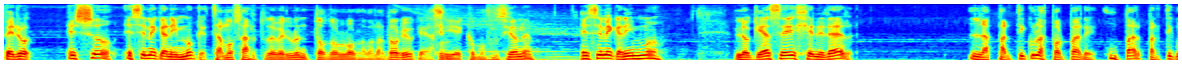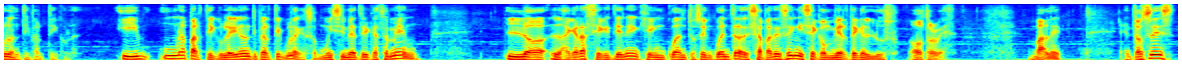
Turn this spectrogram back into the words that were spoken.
Pero eso, ese mecanismo, que estamos hartos de verlo en todos los laboratorios, que así es como funciona, ese mecanismo lo que hace es generar las partículas por pares, un par partícula-antipartícula. Y una partícula y una antipartícula, que son muy simétricas también, lo- la gracia que tienen es que en cuanto se encuentran desaparecen y se convierten en luz otra vez. ¿Vale? Entonces,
